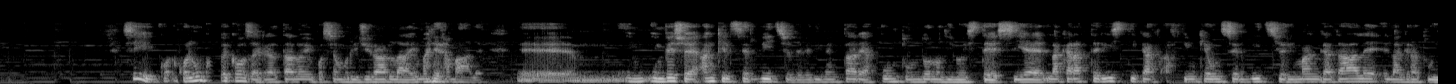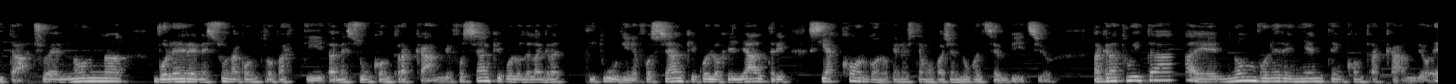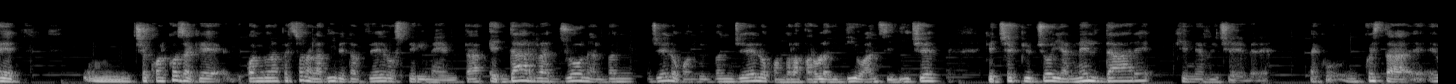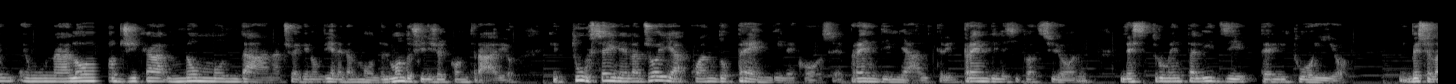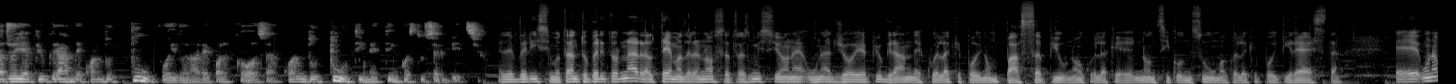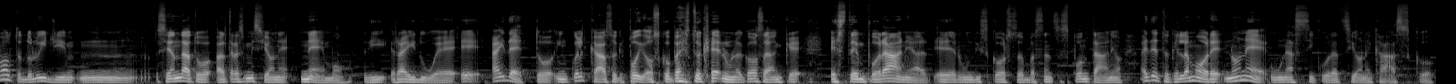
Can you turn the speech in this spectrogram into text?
Sì, qualunque cosa in realtà noi possiamo rigirarla in maniera male. Eh, in, invece anche il servizio deve diventare appunto un dono di noi stessi e la caratteristica affinché un servizio rimanga tale è la gratuità, cioè non volere nessuna contropartita, nessun contraccambio, fosse anche quello della gratitudine, fosse anche quello che gli altri si accorgono che noi stiamo facendo quel servizio. La gratuità è non volere niente in contraccambio e Mm, c'è qualcosa che quando una persona la vive davvero sperimenta e dà ragione al Vangelo quando il Vangelo, quando la parola di Dio anzi dice che c'è più gioia nel dare che nel ricevere. Ecco, questa è una logica non mondana, cioè che non viene dal mondo. Il mondo ci dice il contrario, che tu sei nella gioia quando prendi le cose, prendi gli altri, prendi le situazioni, le strumentalizzi per il tuo io. Invece la gioia più grande è quando tu puoi donare qualcosa, quando tu ti metti in questo servizio. Ed è verissimo, tanto per ritornare al tema della nostra trasmissione, una gioia più grande è quella che poi non passa più, no? quella che non si consuma, quella che poi ti resta. E una volta Don Luigi mm, sei andato alla trasmissione Nemo di Rai 2 e hai detto in quel caso che poi ho scoperto che era una cosa anche estemporanea, era un discorso abbastanza spontaneo, hai detto che l'amore non è un'assicurazione casco,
